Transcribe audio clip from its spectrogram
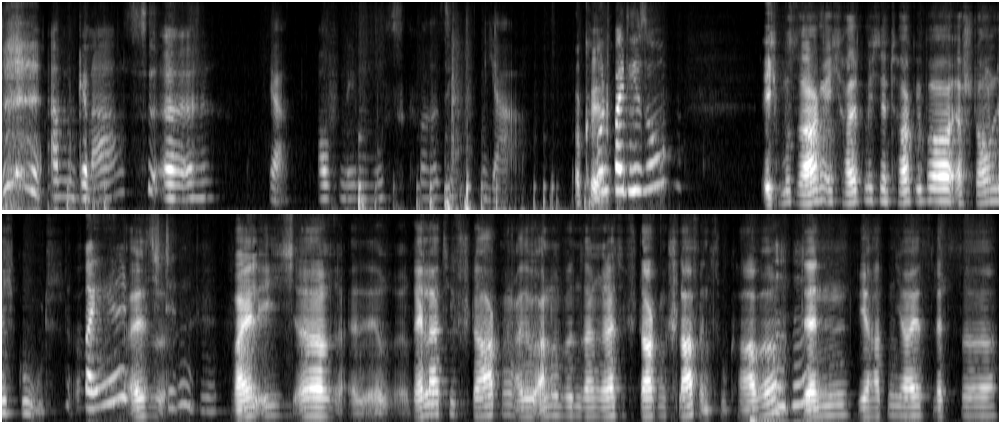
am Glas äh, ja, aufnehmen muss quasi. Ja. okay. Und bei dir so? Ich muss sagen, ich halte mich den Tag über erstaunlich gut, Weil, Also- weil ich äh, re- relativ starken, also andere würden sagen, relativ starken Schlafentzug habe. Mhm. Denn wir hatten ja jetzt letzte,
